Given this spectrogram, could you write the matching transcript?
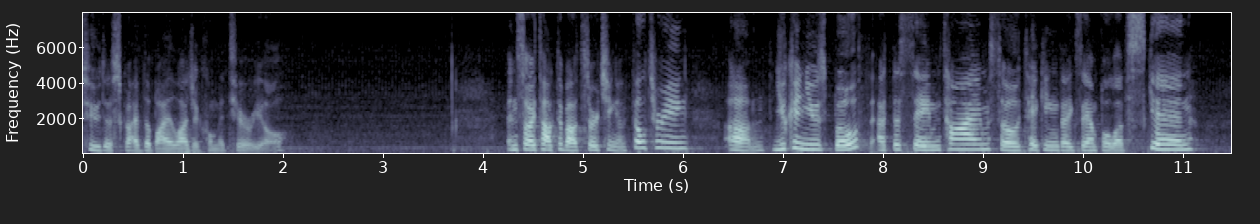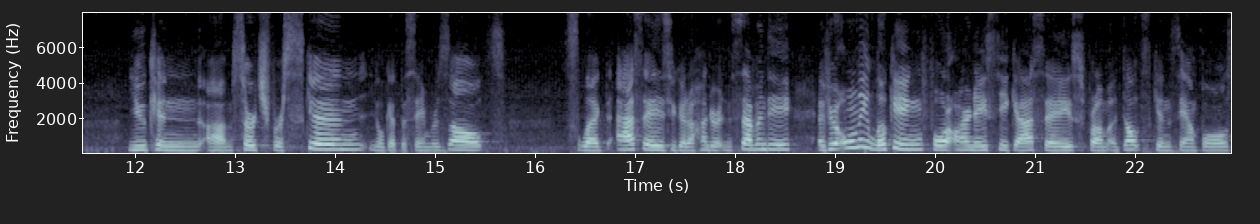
to describe the biological material. And so I talked about searching and filtering. Um, you can use both at the same time. So taking the example of skin, you can um, search for skin, you'll get the same results. Select assays, you get 170. If you're only looking for RNA-seq assays from adult skin samples,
